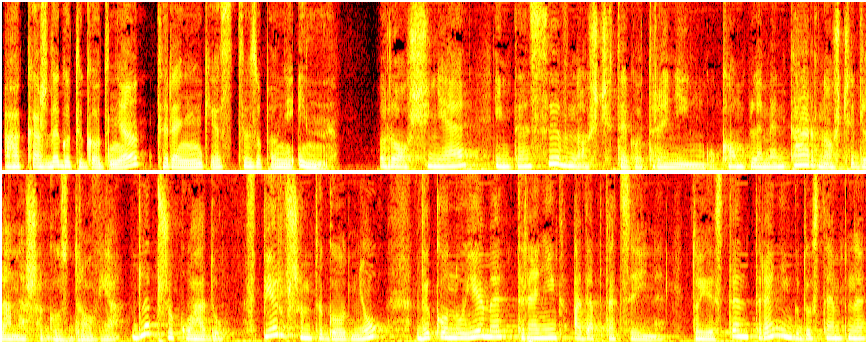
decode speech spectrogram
A każdego tygodnia trening jest zupełnie inny rośnie intensywność tego treningu, komplementarność dla naszego zdrowia. Dla przykładu, w pierwszym tygodniu wykonujemy trening adaptacyjny. To jest ten trening dostępny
